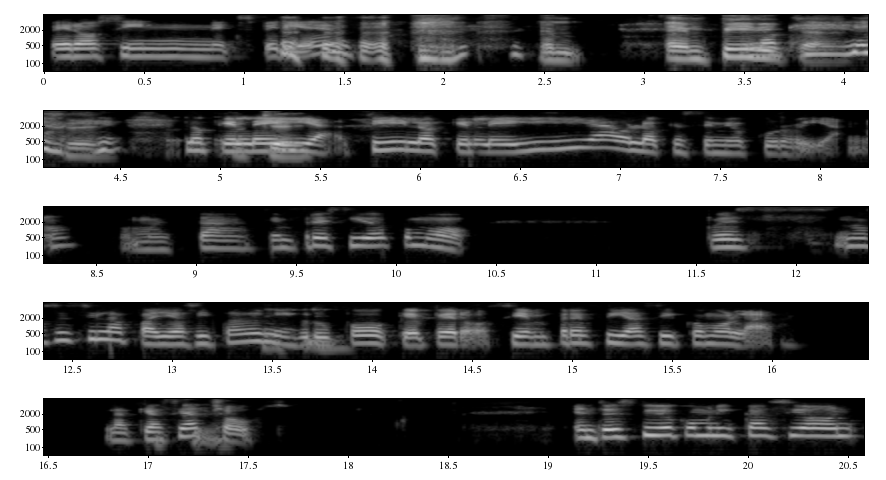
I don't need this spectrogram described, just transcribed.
Pero sin experiencia. Em, Empírica. Lo que, leía, sí, lo que leía o lo que se me ocurría, ¿no? Como está, siempre he sido como, pues, no sé si la payasita de mi grupo o qué, pero siempre fui así como la, la que hacía shows. Entonces estudio comunicación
